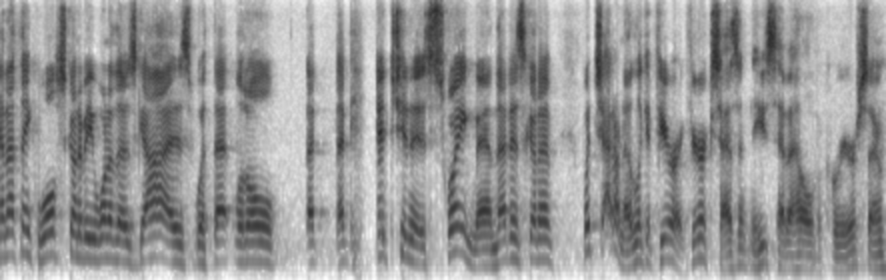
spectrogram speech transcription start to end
And I think Wolff's going to be one of those guys with that little that that hitch in his swing, man, that is going to. Which I don't know. Look at Furyk. Furyk hasn't. He's had a hell of a career. So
